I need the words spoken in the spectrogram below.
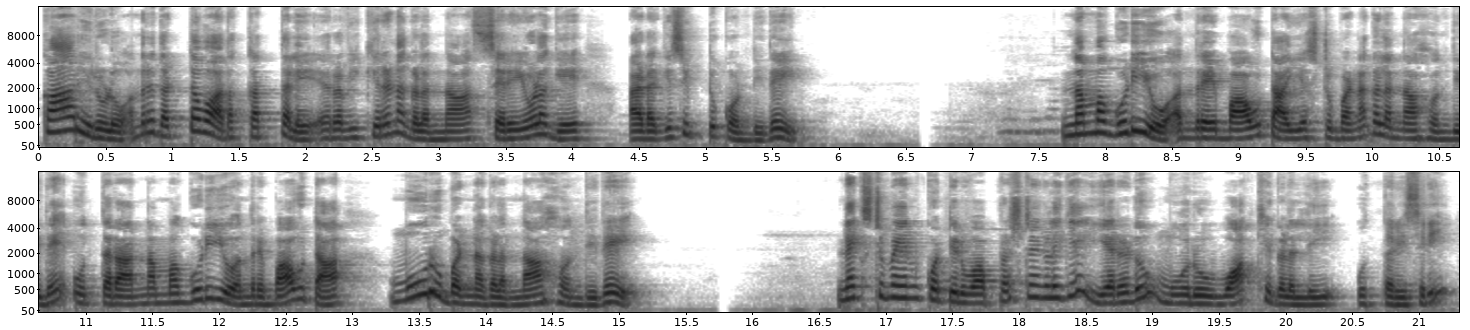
ಕಾರಿರುಳು, ಅಂದರೆ ದಟ್ಟವಾದ ಕತ್ತಲೆ ರವಿಕಿರಣಗಳನ್ನು ಸೆರೆಯೊಳಗೆ ಅಡಗಿಸಿಟ್ಟುಕೊಂಡಿದೆ. ನಮ್ಮ ಗುಡಿಯು, ಅಂದರೆ ಬಾವುಟ ಎಷ್ಟು ಬಣ್ಣಗಳನ್ನು ಹೊಂದಿದೆ? ಉತ್ತರ, ನಮ್ಮ ಗುಡಿಯು, ಅಂದರೆ ಬಾವುಟ ಮೂರು ಬಣ್ಣಗಳನ್ನು ಹೊಂದಿದೆ. ನೆಕ್ಸ್ಟ್ ಮೇನ್ ಕೊಟ್ಟಿರುವ ಪ್ರಶ್ನೆಗಳಿಗೆ ಎರಡು, ಮೂರು ವಾಕ್ಯಗಳಲ್ಲಿ ಉತ್ತರಿಸಿರಿ.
